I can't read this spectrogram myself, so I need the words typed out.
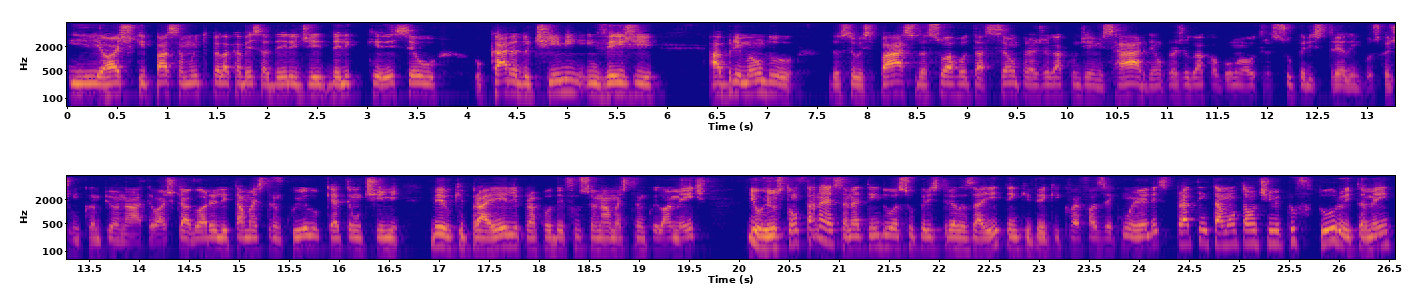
E eu acho que passa muito pela cabeça dele de dele querer ser o, o cara do time em vez de abrir mão do, do seu espaço, da sua rotação para jogar com James Harden ou para jogar com alguma outra super estrela em busca de um campeonato. Eu acho que agora ele está mais tranquilo, quer ter um time meio que para ele, para poder funcionar mais tranquilamente. E o Houston está nessa, né? Tem duas super estrelas aí, tem que ver o que, que vai fazer com eles para tentar montar um time para o futuro. E também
